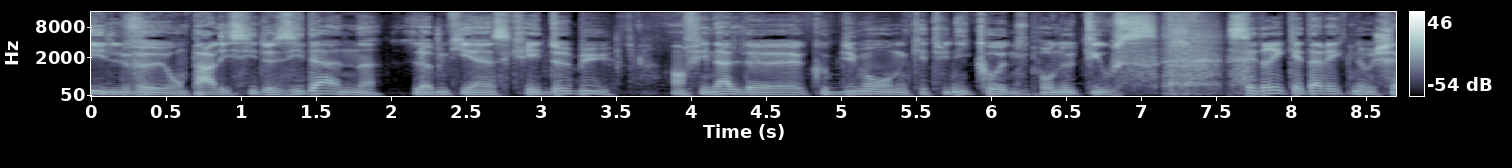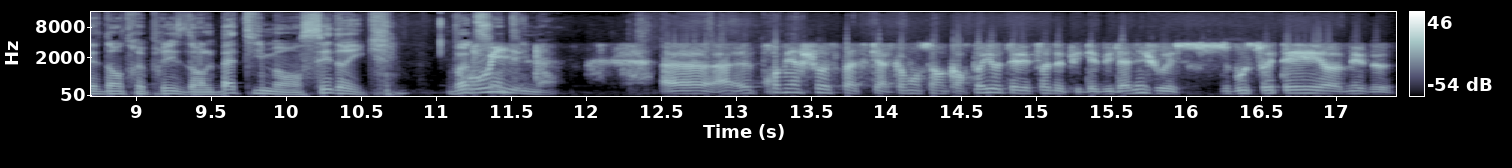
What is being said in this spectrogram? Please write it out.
il veut. On parle ici de Zidane, l'homme qui a inscrit deux buts en finale de Coupe du Monde, qui est une icône pour nous tous. Cédric est avec nous, chef d'entreprise dans le bâtiment. Cédric, votre Oui. sentiment Euh, euh, première chose, Pascal, comme on s'est encore pas eu au téléphone depuis le début de l'année, je voulais vous souhaiter euh, mes vœux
